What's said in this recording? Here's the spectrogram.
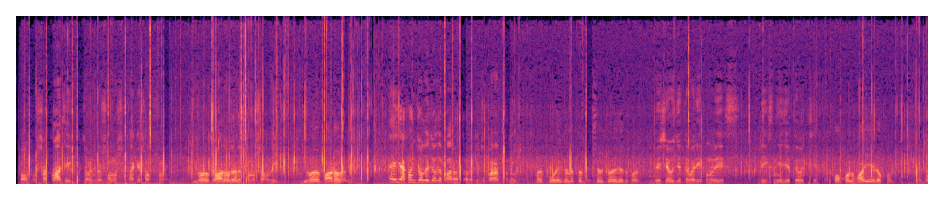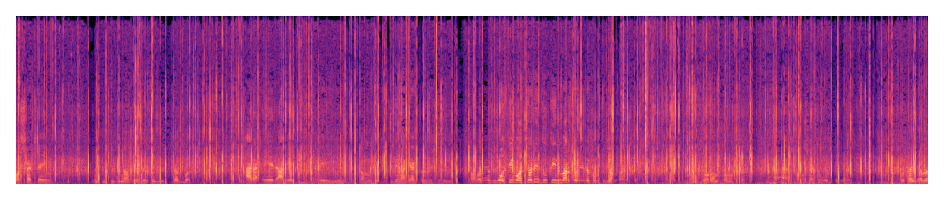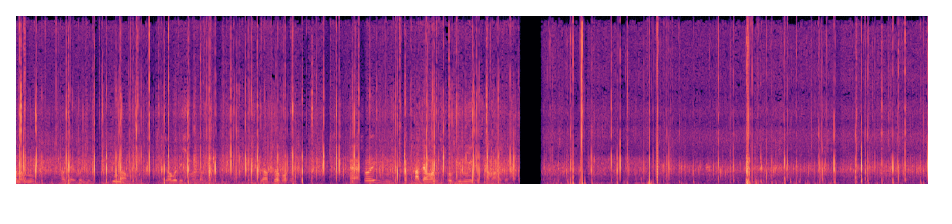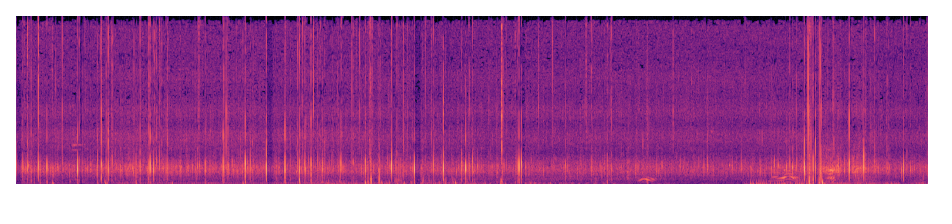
সমস্যা তো আছেই প্রচণ্ড সমস্যা থাকে সবসময়। কীভাবে পার হবেন? সমস্যা হবেই। কীভাবে পার হবেন? এই এখন জলে জলে পার হতে হবে কিছু করার তো নেই। মানে পড়ে গেলে তো ভেসেও চলে যেতে পারে ভেসেও যেতে পারি কোনো রিস্ক রিস্ক নিয়ে যেতে হচ্ছে। কখন হয় এরকম? বর্ষার টাইম মানে কিছুদিন আগে ভেসে গিয়েছিল একবার? আর এর আগে এই মোটামুটি কিছুদিন আগে একবার ভেসেছিল আবার প্রতি বছরই দু তিনবার করে এরকম তো জল হয়। মানে চরম সমস্যা। হ্যাঁ সমস্যায় তো পড়তেই হয় কোথায় যাবেন আপনি? অজয় করলি কি নাম? জগদীশ মণ্ডল। ব্যবসা করুন হ্যাঁ তো ওই কাঁচামাল সবজি নিয়ে গেছিলাম আরও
